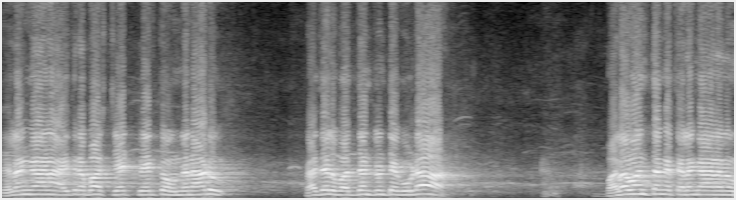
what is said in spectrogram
తెలంగాణ హైదరాబాద్ స్టేట్ పేరుతో ఉన్ననాడు ప్రజలు వద్దంటుంటే కూడా బలవంతంగా తెలంగాణను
